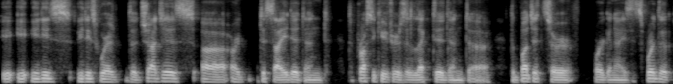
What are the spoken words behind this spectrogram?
it, it is it is where the judges uh, are decided and the prosecutors elected and uh, the budgets are organized. It's where the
